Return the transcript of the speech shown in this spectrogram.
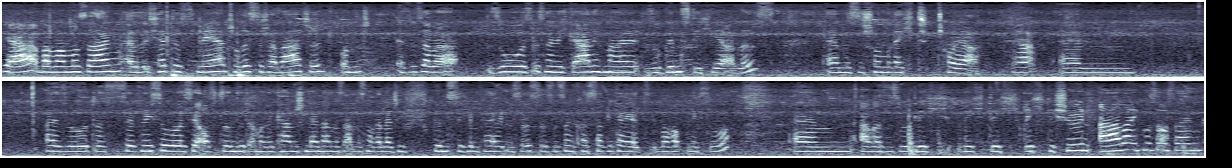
Ja, aber man muss sagen, also ich hätte es mehr touristisch erwartet und es ist aber so, es ist nämlich gar nicht mal so günstig hier alles. Ähm, es ist schon recht teuer. Ja, Ähm, also das ist jetzt nicht so, ist ja oft so in südamerikanischen Ländern, dass alles noch relativ günstig im Verhältnis ist. Das ist in Costa Rica jetzt überhaupt nicht so. Ähm, aber es ist wirklich richtig, richtig schön. Aber ich muss auch sagen,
